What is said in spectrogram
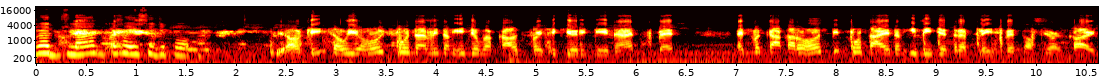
Red flag? Okay, sige po. Okay, so i-hold po namin ang inyong account for security enhancement and magkakaroon din po tayo ng immediate replacement of your card.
